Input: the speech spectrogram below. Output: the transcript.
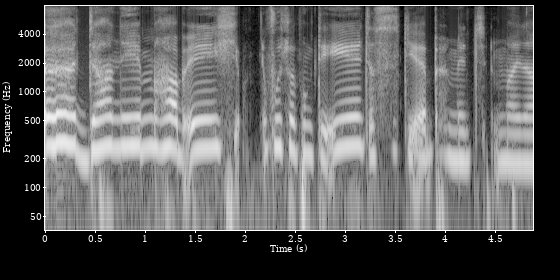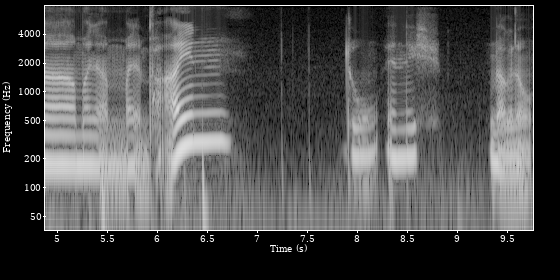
Äh, daneben habe ich Fußball.de. Das ist die App mit meiner, meiner, meinem Verein. So ähnlich. Ja, genau.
